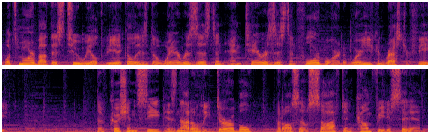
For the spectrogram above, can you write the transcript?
What's more about this two-wheeled vehicle is the wear-resistant and tear-resistant floorboard where you can rest your feet. The cushioned seat is not only durable, but also soft and comfy to sit in.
